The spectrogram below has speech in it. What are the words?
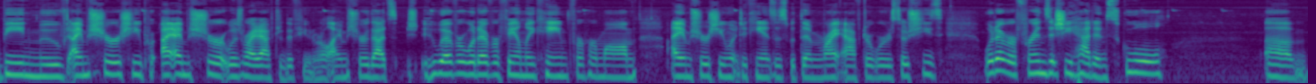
being moved. I'm sure she i'm sure it was right after the funeral. I'm sure that's whoever whatever family came for her mom i am sure she went to kansas with them right afterwards. So she's whatever friends that she had in school um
